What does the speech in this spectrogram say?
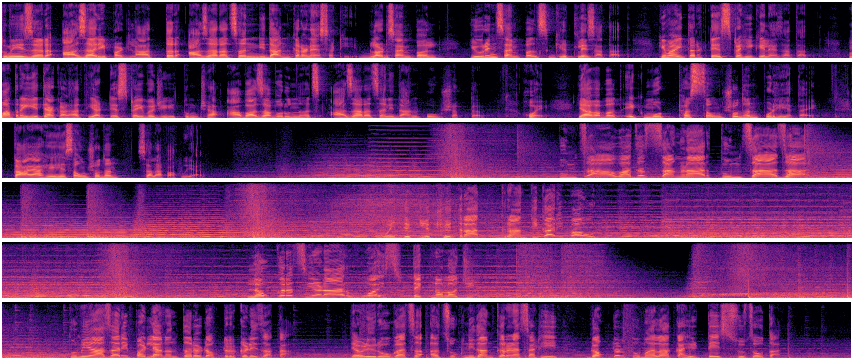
तुम्ही जर आजारी पडलात तर आजाराचं निदान करण्यासाठी ब्लड सॅम्पल युरिन सॅम्पल्स घेतले जातात किंवा इतर टेस्टही केल्या जातात. मात्र येत्या काळात या टेस्टऐवजी तुमच्या आवाजावरूनच आजाराचं निदान होऊ शकतं. होय याबाबत एक मोठं संशोधन पुढे येत आहे. काय आहे हे संशोधन? चला पाहूया. तुमचा आवाजच सांगणार तुमचा आजार. वैद्यकीय क्षेत्रात क्रांतिकारी पाऊल. लवकरच येणार व्हॉइस टेक्नॉलॉजी तुम्ही आजारी पडल्यानंतर डॉक्टरकडे जाता. त्यावेळी रोगाचं अचूक निदान करण्यासाठी डॉक्टर तुम्हाला काही टेस्ट सुचवतात.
